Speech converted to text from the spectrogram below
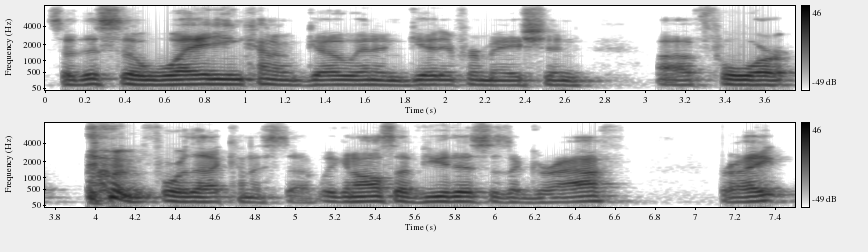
So this is a way you can kind of go in and get information uh, for for that kind of stuff. We can also view this as a graph, right?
